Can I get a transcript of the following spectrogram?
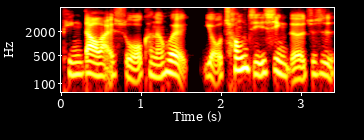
频道来说，可能会有冲击性的，就是。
